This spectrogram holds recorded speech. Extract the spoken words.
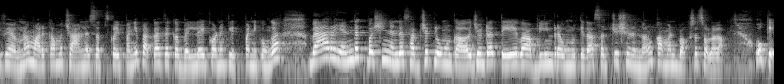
நோட்டிஃபை ஆகணும்னா மறக்காமல் சேனலை சப்ஸ்கிரைப் பண்ணி பக்கத்துல இருக்க பெல் ஐக்கானை கிளிக் பண்ணிக்கோங்க. வேறு எந்த கொஷின் எந்த சப்ஜெக்ட்டில் உங்களுக்கு அர்ஜென்ட்டாக தேவை அப்படின்ற உங்களுக்கு ஏதாவது சஜஷன் இருந்தாலும் கமெண்ட் பாக்ஸில் சொல்லலாம். ஓகே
